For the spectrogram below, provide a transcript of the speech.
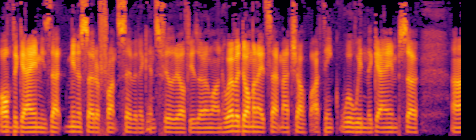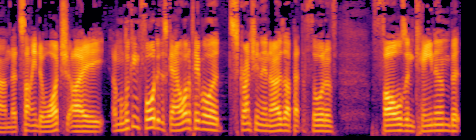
of the game is that Minnesota front seven against Philadelphia's O line. Whoever dominates that matchup, I think, will win the game. So um, that's something to watch. I am looking forward to this game. A lot of people are scrunching their nose up at the thought of Foles and Keenum, but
